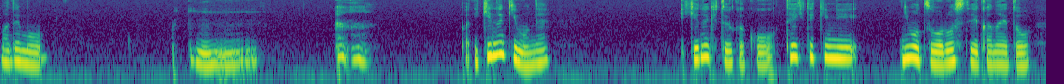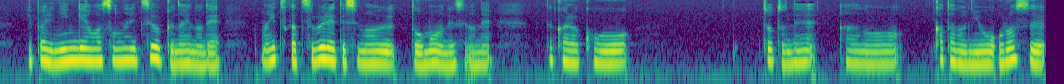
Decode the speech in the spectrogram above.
まあでもうん 息抜きもね息抜きというかこう定期的に荷物を下ろしていかないとやっぱり人間はそんなに強くないので、まあ、いつか潰れてしまうと思うんですよね。だからこうちょっとねあの肩の荷を下ろす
